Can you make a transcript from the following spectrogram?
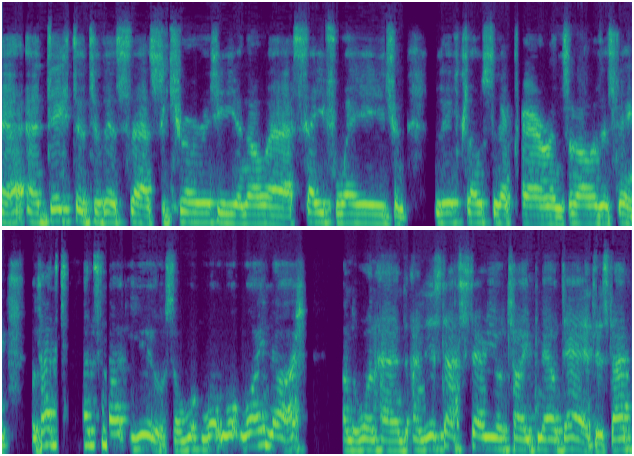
uh, addicted to this uh, security, you know, a safe wage, and live close to their parents, and all of this thing. But that's that's not you. So w- w- why not? On the one hand, and is that stereotype now dead? Is that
